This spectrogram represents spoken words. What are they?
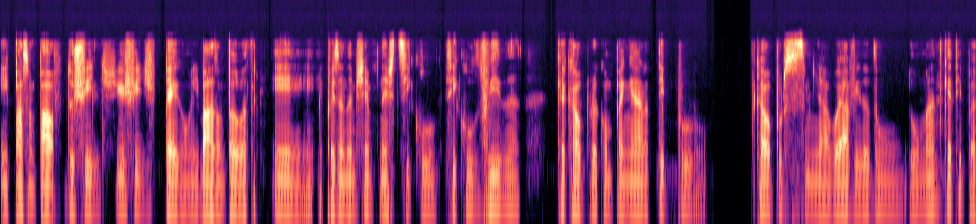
e passam para dos filhos e os filhos pegam e basam para outra e, e depois andamos sempre neste ciclo, ciclo de vida que acaba por acompanhar tipo acaba por se semelhar bué à vida de um, de um humano que é tipo a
